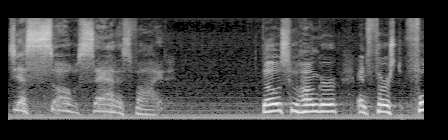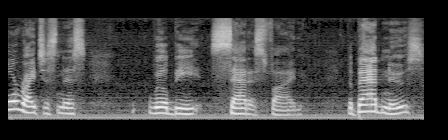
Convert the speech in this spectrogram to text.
just so satisfied. Those who hunger and thirst for righteousness will be satisfied. The bad news,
